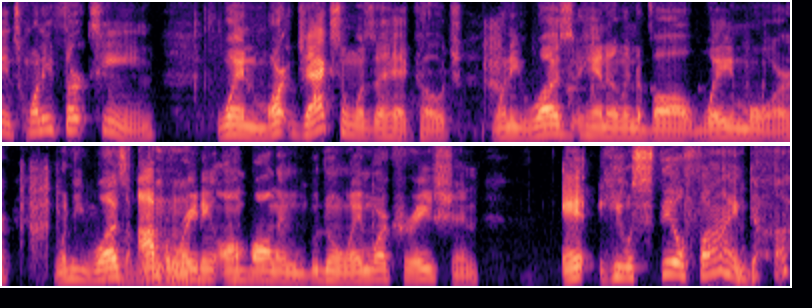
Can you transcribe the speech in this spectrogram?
in 2013 when Mark Jackson was the head coach, when he was handling the ball way more, when he was Mm-hmm. operating on ball and doing way more creation, and he was still fine, dog.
